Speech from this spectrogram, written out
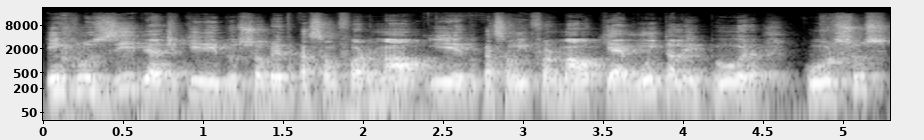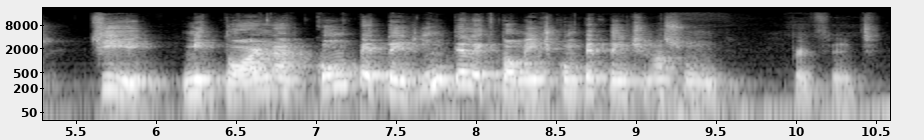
inclusive adquirido sobre educação formal e educação informal, que é muita leitura, cursos, que me torna competente, intelectualmente competente no assunto. Perfeito.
